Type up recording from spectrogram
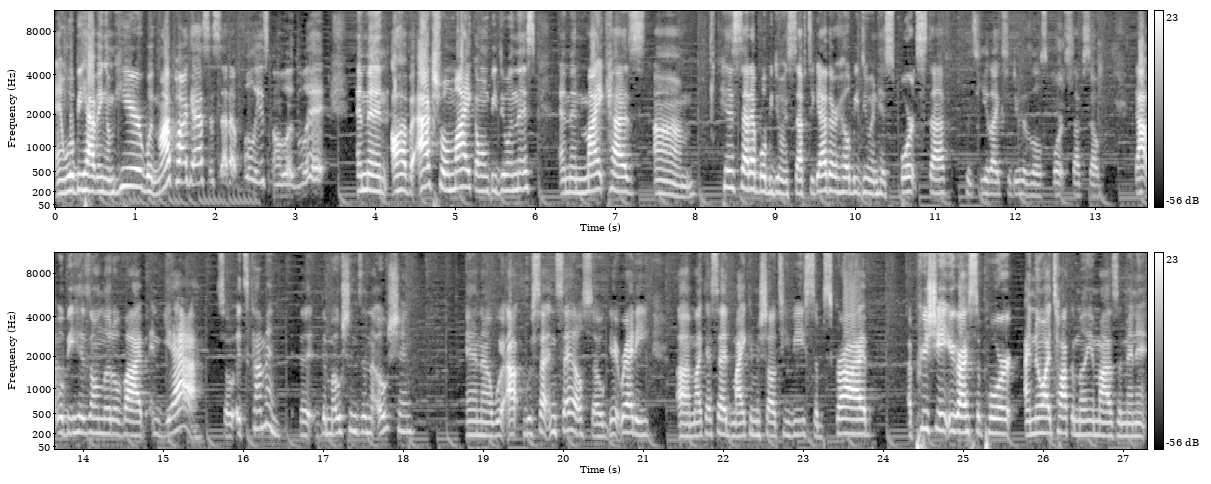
and we'll be having them here with my podcast is set up fully. It's gonna look lit, and then I'll have an actual mic. I won't be doing this, and then Mike has um, his setup. We'll be doing stuff together. He'll be doing his sports stuff because he likes to do his little sports stuff. So that will be his own little vibe. And yeah, so it's coming. The the motion's in the ocean, and uh, we're out. We're setting sail. So get ready. Um, like I said, Mike and Michelle TV. Subscribe. Appreciate your guys' support. I know I talk a million miles a minute.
